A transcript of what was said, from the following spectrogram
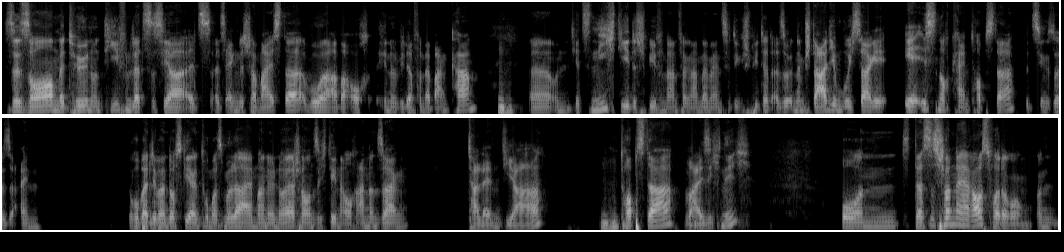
Saison mit Höhen und Tiefen letztes Jahr als, als englischer Meister, wo er aber auch hin und wieder von der Bank kam mhm. äh, und jetzt nicht jedes Spiel von Anfang an bei Man City gespielt hat. Also in einem Stadium, wo ich sage, er ist noch kein Topstar, beziehungsweise ein Robert Lewandowski, ein Thomas Müller, ein Manuel Neuer schauen sich den auch an und sagen, Talent ja, mhm. Topstar weiß ich nicht. Und das ist schon eine Herausforderung. Und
